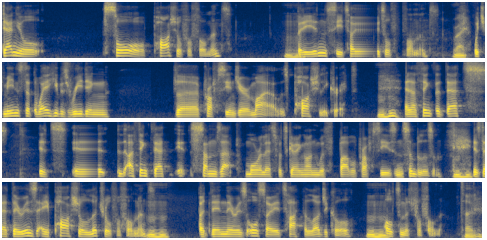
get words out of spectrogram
Daniel saw partial fulfillment, Mhm. but he didn't see total fulfillment, Right. which means that the way he was reading the prophecy in Jeremiah was partially correct. Hmm And I think that that's it's it, I think that it sums up more or less what's going on with Bible prophecies and symbolism Mhm. is that there is a partial literal fulfillment, hmm but then there is also a typological hmm ultimate fulfillment. Totally.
